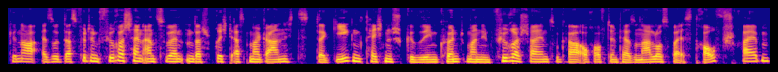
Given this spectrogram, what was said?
Genau, also das für den Führerschein anzuwenden, da spricht erstmal gar nichts dagegen. Technisch gesehen könnte man den Führerschein sogar auch auf den Personalausweis draufschreiben.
